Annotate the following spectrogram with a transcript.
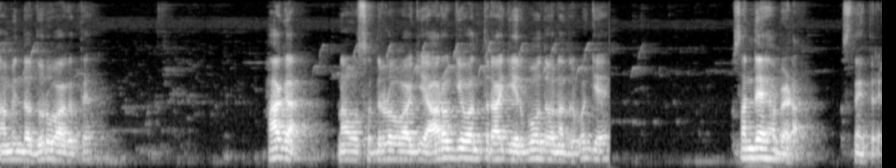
ನಮ್ಮಿಂದ ದೂರವಾಗುತ್ತೆ. ಆಗ ನಾವು ಸದೃಢವಾಗಿ, ಆರೋಗ್ಯವಂತರಾಗಿ ಇರ್ಬೋದು ಅನ್ನೋದ್ರ ಬಗ್ಗೆ ಸಂದೇಹ ಬೇಡ ಸ್ನೇಹಿತರೆ.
